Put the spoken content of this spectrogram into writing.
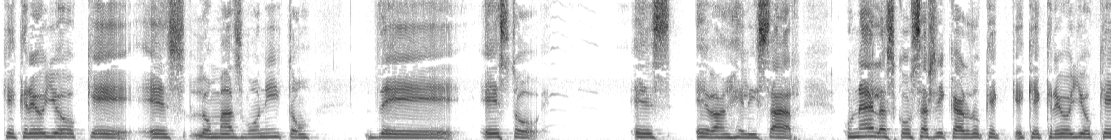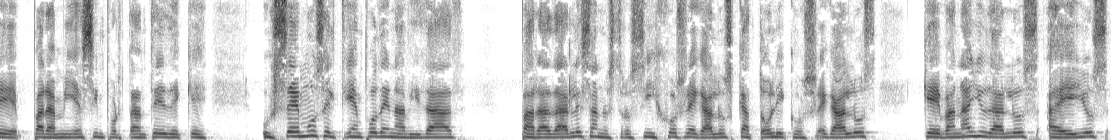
que creo yo que es lo más bonito de esto, es evangelizar. Una de las cosas, Ricardo, que, que, creo yo que para mí es importante de que usemos el tiempo de Navidad para darles a nuestros hijos regalos católicos, regalos que van a ayudarlos a ellos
